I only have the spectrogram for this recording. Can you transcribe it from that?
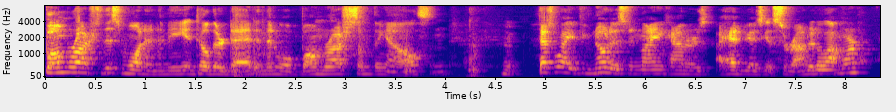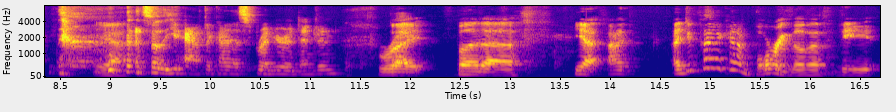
bum rush this one enemy until they're dead, and then we'll bum rush something else. And that's why, if you've noticed in my encounters, I have you guys get surrounded a lot more. Yeah. so that you have to kind of spread your attention. Right. But uh yeah, I I do find it kind of boring though that the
